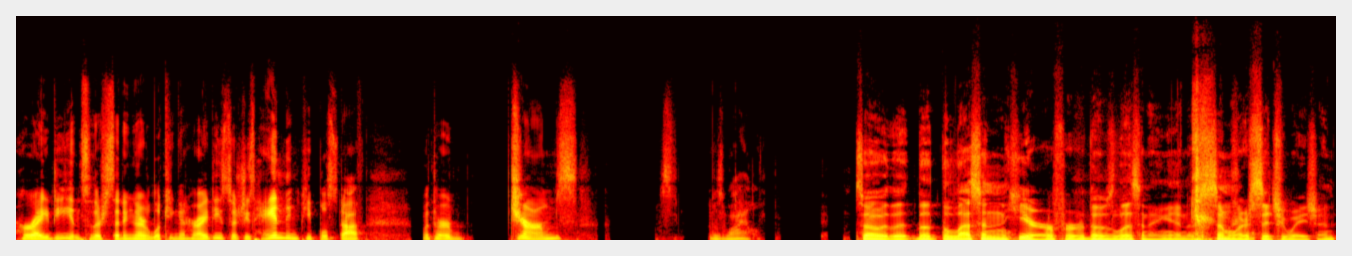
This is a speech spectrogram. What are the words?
her id and so they're sitting there looking at her id so she's handing people stuff with her germs. It was wild. So the, the the lesson here for those listening in a similar situation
